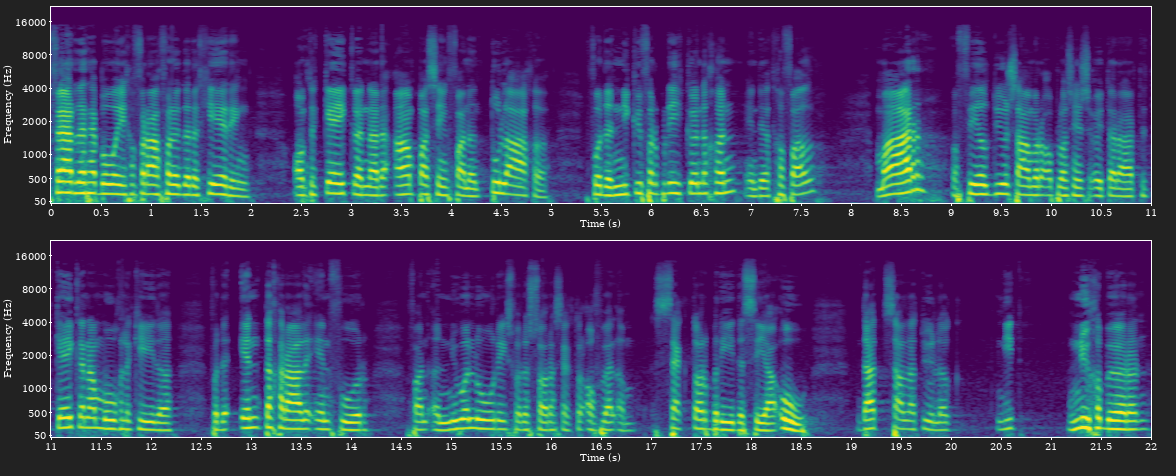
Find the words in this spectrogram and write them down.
Verder hebben we gevraagd vanuit de regering om te kijken naar de aanpassing van een toelage voor de NICU-verpleegkundigen in dit geval. Maar een veel duurzamere oplossing is uiteraard het kijken naar mogelijkheden voor de integrale invoer van een nieuwe loonreeks voor de zorgsector, ofwel een sectorbrede CAO. Dat zal natuurlijk niet nu gebeuren,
